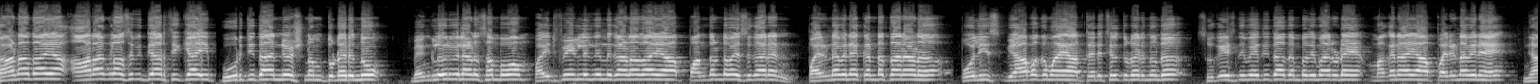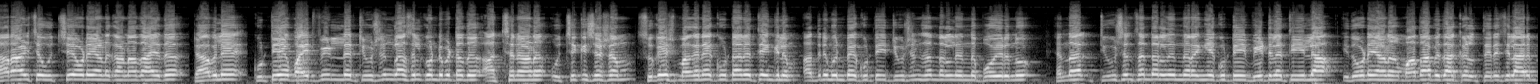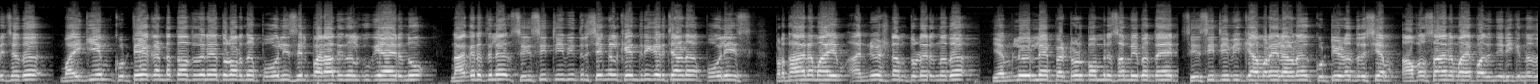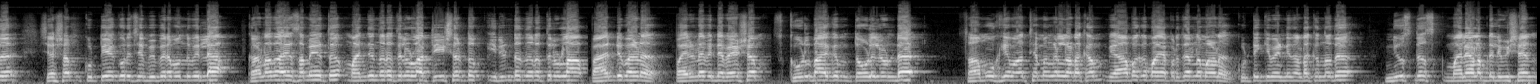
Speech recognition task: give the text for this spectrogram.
കാണാതായ ആറാം ക്ലാസ് വിദ്യാർത്ഥിക്കായി ഊർജിതാന്വേഷണം തുടരുന്നു. ബംഗളൂരുവിലാണ് സംഭവം. വൈറ്റ്ഫീൽഡിൽ നിന്ന് കാണാതായ പന്ത്രണ്ട് വയസ്സുകാരൻ പരിണവിനെ കണ്ടെത്താനാണ് പോലീസ് വ്യാപകമായ തെരച്ചിൽ തുടരുന്നത്. സുകേഷ് നിവേദിത ദമ്പതിമാരുടെ മകനായ പരിണവിനെ ഞായറാഴ്ച ഉച്ചയോടെയാണ് കാണാതായത്. രാവിലെ കുട്ടിയെ വൈറ്റ്ഫീൽഡിലെ ട്യൂഷൻ ക്ലാസ്സിൽ കൊണ്ടുവിട്ടത് അച്ഛനാണ്. ഉച്ചയ്ക്ക് ശേഷം സുകേഷ് മകനെ കൂട്ടാനെത്തിയെങ്കിലും അതിനു മുൻപേ കുട്ടി ട്യൂഷൻ സെന്ററിൽ നിന്ന് പോയിരുന്നു. എന്നാൽ ട്യൂഷൻ സെന്ററിൽ നിന്നിറങ്ങിയ കുട്ടി വീട്ടിലെത്തിയില്ല. ഇതോടെയാണ് മാതാപിതാക്കൾ തിരച്ചിൽ ആരംഭിച്ചത്. വൈകിയും കുട്ടിയെ കണ്ടെത്താത്തതിനെ തുടർന്ന് പോലീസിൽ പരാതി നൽകുകയായിരുന്നു. നഗരത്തിലെ സി സി ടി വി ദൃശ്യങ്ങൾ കേന്ദ്രീകരിച്ചാണ് പോലീസ് പ്രധാനമായും അന്വേഷണം തുടരുന്നത്. യംലൂരിലെ പെട്രോൾ പമ്പിന് സമീപത്തെ സി സി ടി വി ക്യാമറയിലാണ് കുട്ടിയുടെ ദൃശ്യം അവസാനമായി പതിഞ്ഞിരിക്കുന്നത്. ശേഷം കുട്ടിയെക്കുറിച്ച് വിവരമൊന്നുമില്ല. കാണാതായ സമയത്ത് മഞ്ഞ നിറത്തിലുള്ള ടീഷർട്ടും ഇരുണ്ട നിറത്തിലുള്ള പാന്റുമാണ് പരിണവിന്റെ വേഷം. സ്കൂൾ ബാഗും തോളിലുണ്ട്. സാമൂഹ്യ മാധ്യമങ്ങളിലടക്കം വ്യാപകമായ പ്രചരണമാണ് കുട്ടിക്ക് വേണ്ടി നടക്കുന്നത്. News desk Malayalam television.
